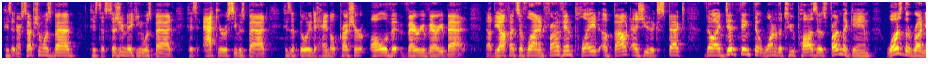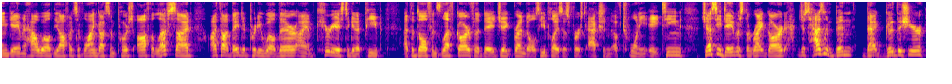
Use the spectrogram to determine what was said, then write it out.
His interception was bad, his decision making was bad, his accuracy was bad, his ability to handle pressure, all of it very, very bad. Now, the offensive line in front of him played about as you'd expect, though I did think that one of the two positives from the game was the running game and how well the offensive line got some push off the left side. I thought they did pretty well there. I am curious to get a peep at the Dolphins' left guard for the day, Jake Brendel, he plays his first action of 2018. Jesse Davis, the right guard, just hasn't been that good this year,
